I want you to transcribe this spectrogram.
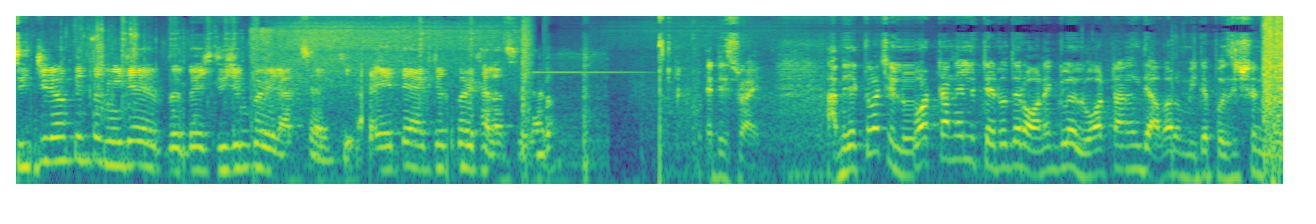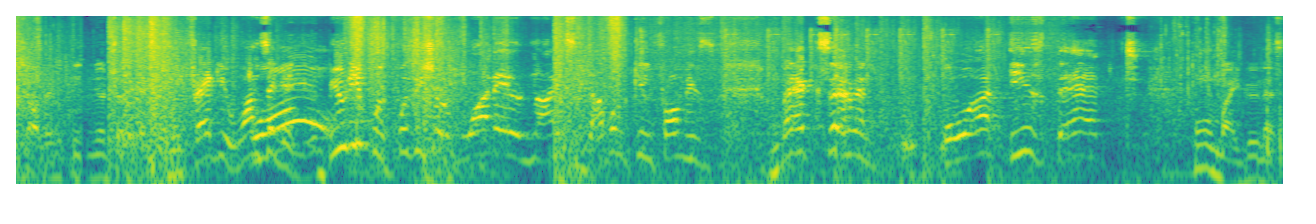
সিটিটাও কিন্তু মিডে বেশ দুজন করে রাখছে আর কি আর এতে একজন করে খেলাচ্ছে জানো ইট ইজ রাইট আমি দেখতে পাচ্ছি লোয়ার টানেলে টেরোদের অনেকগুলো লোয়ার টানেল দিয়ে আবারও মিডে পজিশন নিয়েছে অলরেডি তিনজন চলে গেছে এবং Fraggy once Oh! Again beautiful position one a nice double kill from his Max 7 what is that Oh my goodness.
